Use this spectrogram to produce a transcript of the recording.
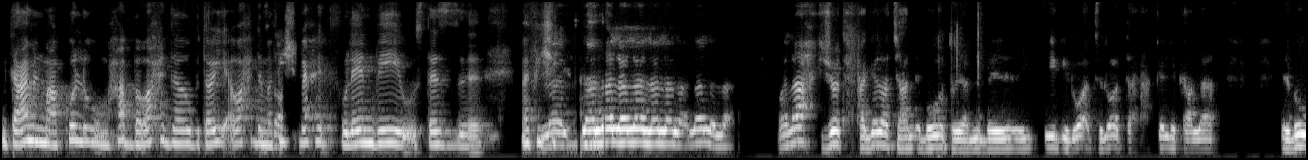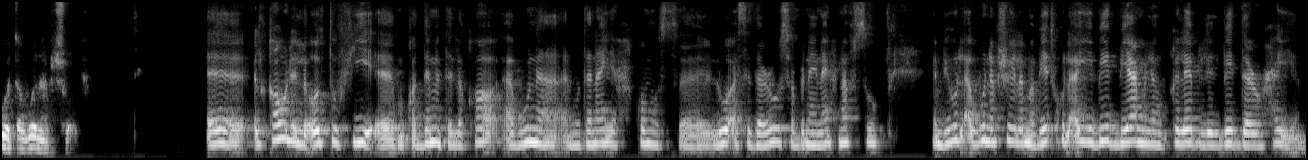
متعامل مع كله بمحبة واحدة وبطريقة واحدة ما فيش واحد فلان بيه وأستاذ ما فيش لا لا لا لا لا لا لا لا لا لا. وأنا أحكي شوية حاجات عن أبوته يعني بيجي الوقت الوقت احكي لك على أبوة أبونا بشوي آه، القول اللي قلته في آه، مقدمة اللقاء أبونا المتنيح قمص آه، لوقا سيداروس ربنا ينيح نفسه. بيقول أبونا بشوي لما بيدخل أي بيت بيعمل انقلاب للبيت ده روحيا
